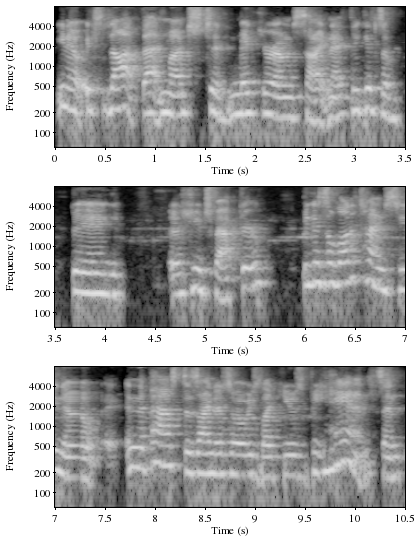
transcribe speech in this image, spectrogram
you know, it's not that much to make your own site. And I think it's a big, a huge factor because a lot of times, you know, in the past, designers have always like use Behance and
